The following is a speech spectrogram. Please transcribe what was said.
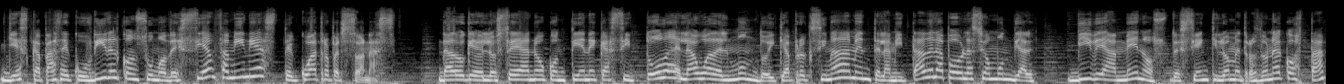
y es capaz de cubrir el consumo de 100 familias de 4 personas. Dado que el océano contiene casi toda el agua del mundo y que aproximadamente la mitad de la población mundial vive a menos de 100 kilómetros de una costa,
